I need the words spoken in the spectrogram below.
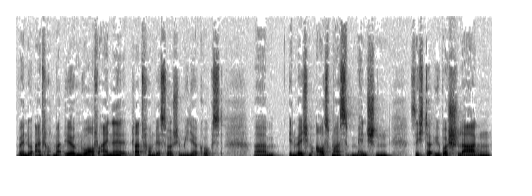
wenn du einfach mal irgendwo auf eine Plattform der Social Media guckst in welchem Ausmaß Menschen sich da überschlagen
